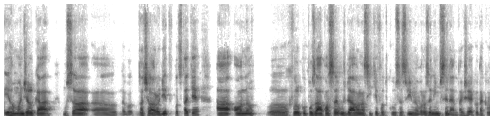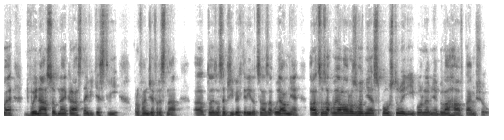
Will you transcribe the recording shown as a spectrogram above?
jeho manželka musela, uh, nebo začala rodit v podstatě a on Eh, chvilku po zápase už dával na sítě fotku se svým novorozeným synem, takže jako takové dvojnásobné krásné vítězství pro Fan Jeffersona. To je zase příběh, který docela zaujal mě. Ale co zaujalo rozhodně spoustu lidí, podle mě byla halftime show.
